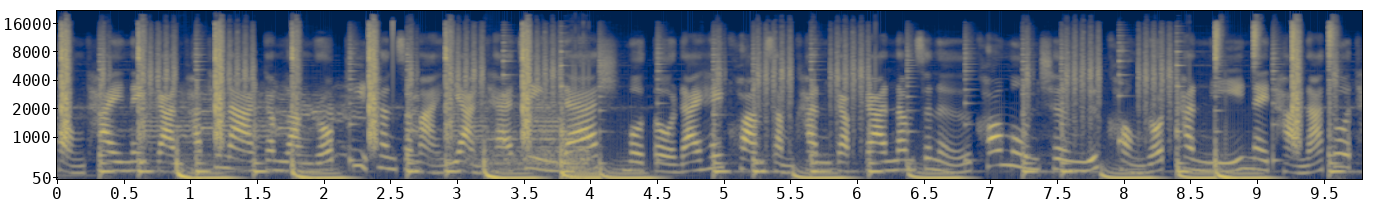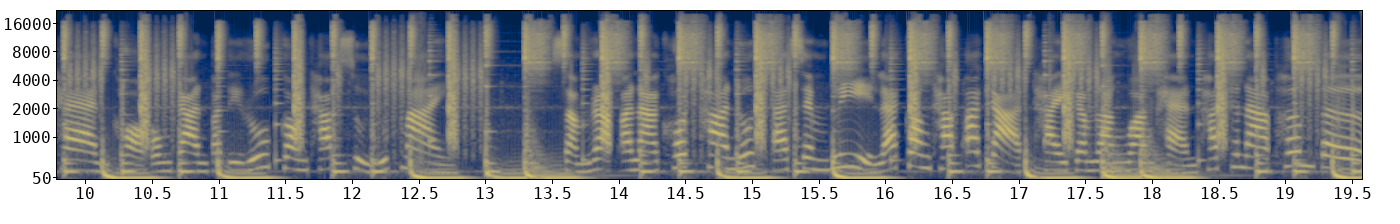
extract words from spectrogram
ของไทยในการพัฒนากำลังรบที่ทันสมัยอย่างแท้จริง Dash Moto ได้ให้ความสำคัญกับการนำเสนอข้อมูลเชิงลึกของรถคันนี้ในฐานะตัวแทนขององค์การปฏิรูปกองทัพสู่ยุคใหม่สำหรับอนาคตพานุส Assembly และกองทัพอากาศไทยกำลังวางแผนพัฒนาเพิ่มเติม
